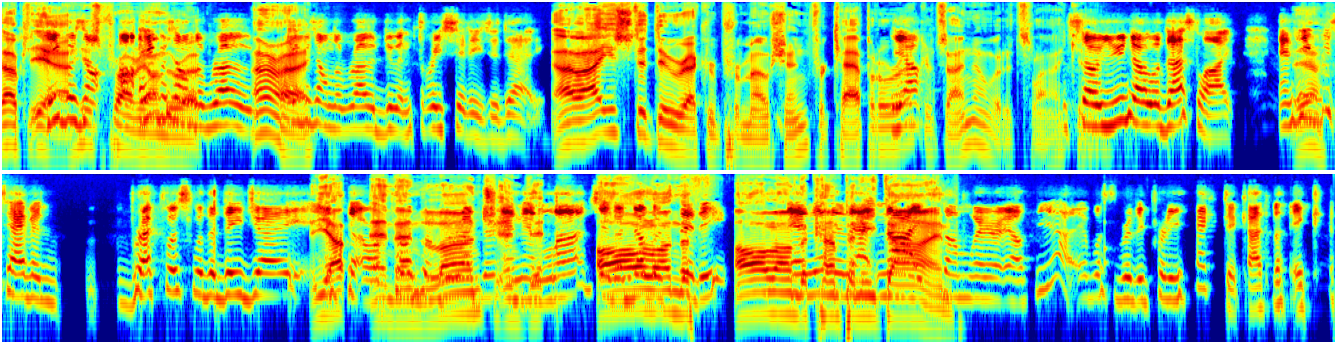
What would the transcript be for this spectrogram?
Okay, he was he's on, probably he on was the on road. the road All right. he was on the road doing three cities a day Oh, I used to do record promotion for Capitol Yeah. Records. I know what it's like. So yeah. you know what that's like. And Yeah. he was having breakfast with a DJ. Yep, and then lunch, and and, then then lunch in all another on the city. all on the company dime. somewhere else. Yeah, it was really pretty hectic, I think.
